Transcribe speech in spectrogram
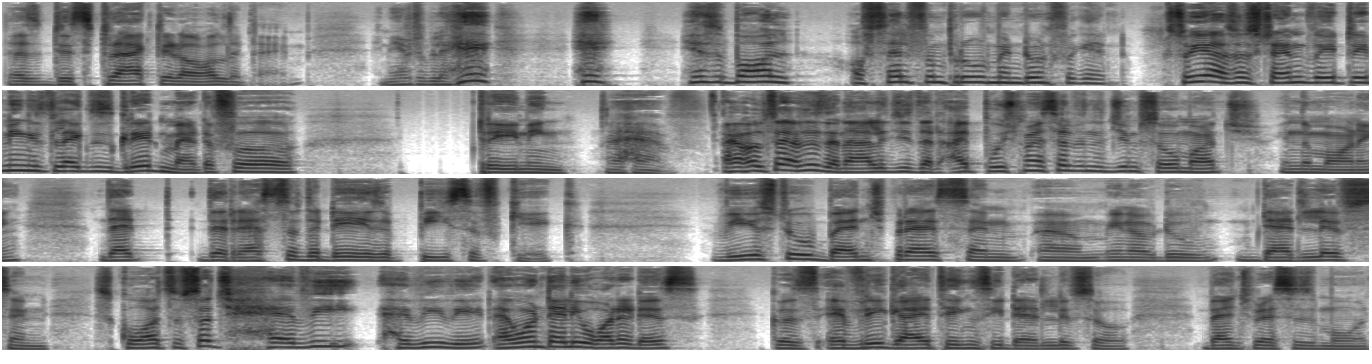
that's distracted all the time. And you have to be like, hey, hey, here's a ball of self-improvement, don't forget. So yeah, so strength weight training is like this great metaphor training I have. I also have this analogy that I push myself in the gym so much in the morning that the rest of the day is a piece of cake we used to bench press and um, you know do deadlifts and squats of such heavy heavy weight. I won't tell you what it is because every guy thinks he deadlifts, so bench press is more.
